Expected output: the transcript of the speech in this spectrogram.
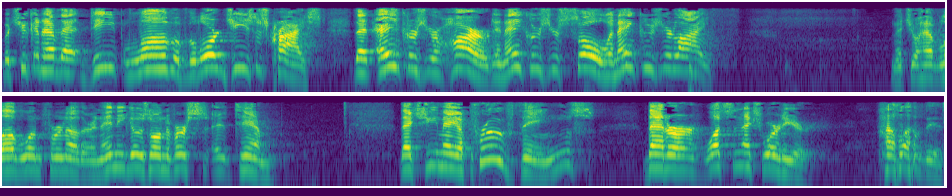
but you can have that deep love of the Lord Jesus Christ that anchors your heart and anchors your soul and anchors your life. And that you'll have love one for another. And then he goes on to verse uh, 10 that ye may approve things that are, what's the next word here? I love this.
